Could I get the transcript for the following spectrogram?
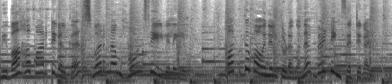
വിവാഹ പാർട്ടികൾക്ക് സ്വർണം ഹോൾസെയിൽ വിലയിൽ. പത്ത് പവനിൽ തുടങ്ങുന്ന വെഡിംഗ് സെറ്റുകൾ.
